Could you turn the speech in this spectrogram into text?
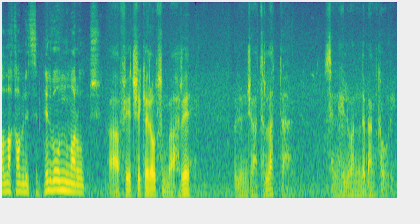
Allah kabul etsin. Helva on numara olmuş. Afiyet şeker olsun Bahri. Ölünce hatırlat da senin helvanı da ben kavurayım.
